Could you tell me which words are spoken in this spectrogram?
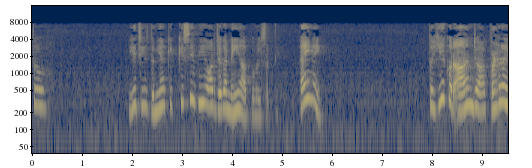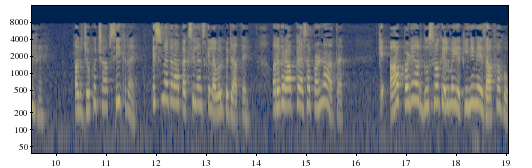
تو یہ چیز دنیا کی کسی بھی اور جگہ نہیں آپ کو مل سکتی، ہے ہی نہیں۔ تو یہ قرآن جو آپ پڑھ رہے ہیں اور جو کچھ آپ سیکھ رہے ہیں، اس میں اگر آپ ایکسیلنس کے لیول پہ جاتے ہیں اور اگر آپ کو ایسا پڑھنا آتا ہے کہ آپ پڑھیں اور دوسروں کے علم یقینی میں اضافہ ہو،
